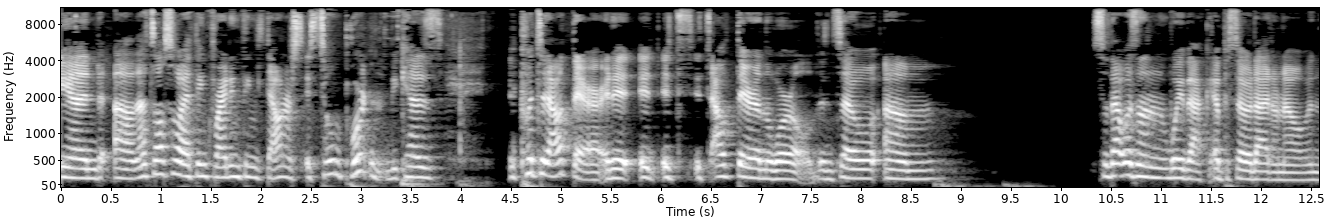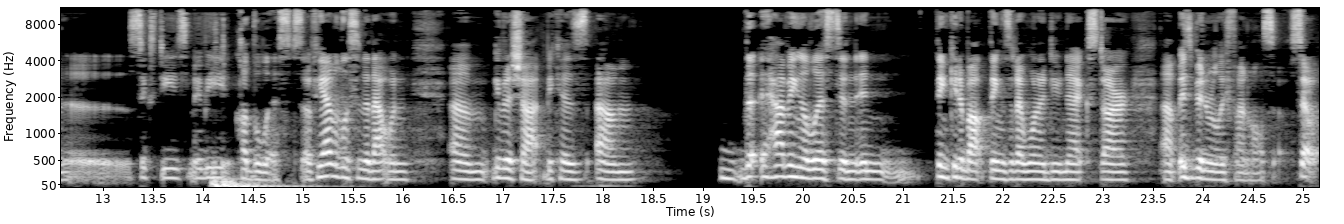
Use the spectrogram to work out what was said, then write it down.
And uh, that's also I think writing things down is, is so important because it puts it out there and it, it it's it's out there in the world and so um so that was on way back episode i don't know in the 60s maybe called the list so if you haven't listened to that one um give it a shot because um the, having a list and, and, thinking about things that I want to do next are, um, it's been really fun also. So,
